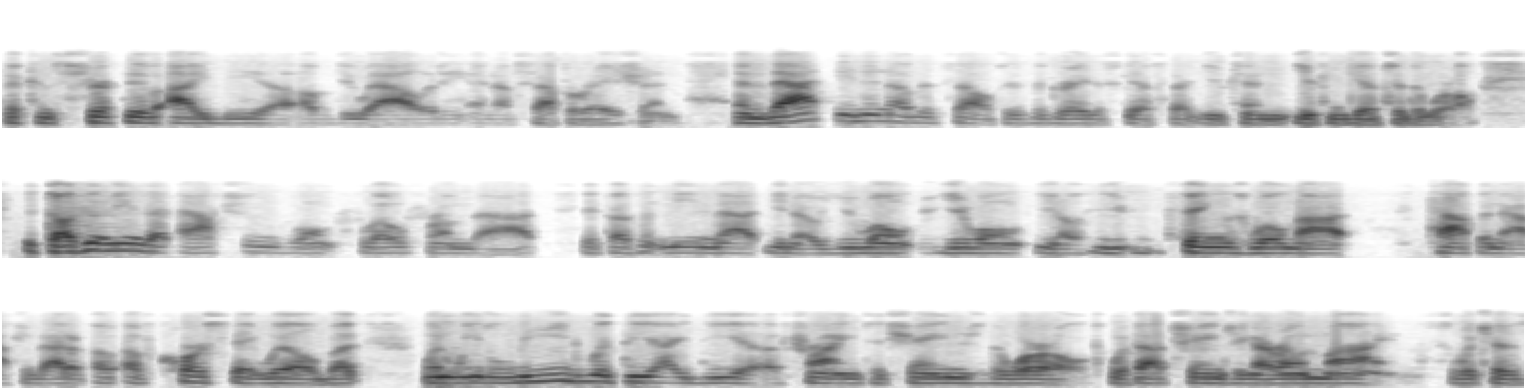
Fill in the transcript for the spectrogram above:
the constrictive idea of duality and of separation. And that in and of itself is the greatest gift that you can you can give to the world. It doesn't mean that actions won't flow from that. It doesn't mean that, you know, you won't you won't, you know, you, things will not happen after that. Of, of course they will, but when we lead with the idea of trying to change the world without changing our own minds, which is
